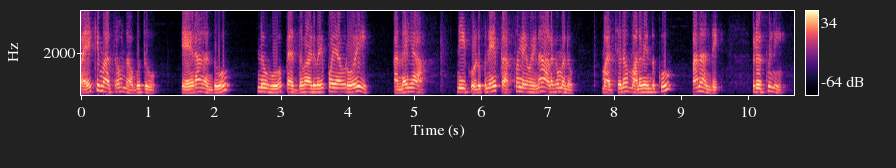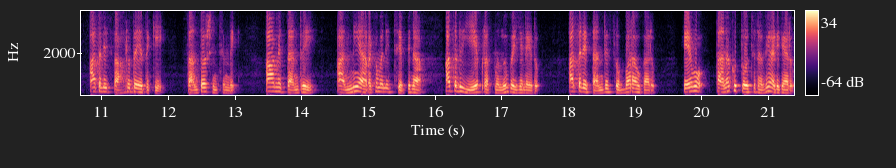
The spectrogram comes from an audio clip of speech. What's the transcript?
పైకి మాత్రం నవ్వుతూ ఏరా నందు నువ్వు పెద్దవాడివైపోయావు రోయ్. అన్నయ్య నీ కొడుకునే ప్రశ్నలేవైనా అడగమను. మధ్యలో మనమెందుకు? అని అంది. రుక్మిణి అతడి సహృదయతకి సంతోషించింది. ఆమె తండ్రి అన్నీ అడగమని చెప్పినా అతడు ఏ ప్రశ్నలు వెయ్యలేదు అతడి తండ్రి సుబ్బారావు గారు ఏవో తనకు తోచినవి అడిగారు.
